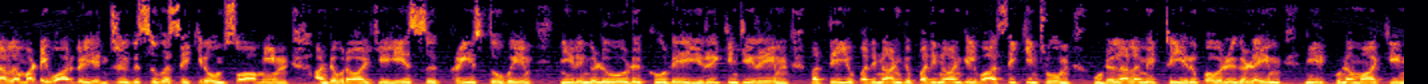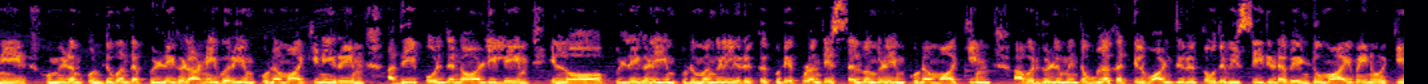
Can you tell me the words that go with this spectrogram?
நலம் அடைவார்கள் என்று விசுவசிக்கிறோம் சுவாமி. ஆண்டவராகிய இயேசு கிறிஸ்துவே நீர் எங்களோடு கூட இருக்கின்றீரே மத்தேயு பதினான்கு பதினான்கில் வாசிக்கின்றோம். உடல் நலமின்றி இருப்பவர்களை நீர் குணமாக்கினீர். உம்மிடம் கொண்டு வந்த பிள்ளைகள் அனைவரையும் குணமாக்கினீரே அதே போல் இந்த நாளிலே எல்லா பிள்ளைகளையும் குடும்பங்களில் இருக்கக்கூடிய குழந்தை செல்வங்களையும் குணமாக்கி அவர்களும் இந்த உலகத்தில் வாழ்ந்திருக்க உதவி செய்திட வேண்டுமாய்மை நோக்கி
